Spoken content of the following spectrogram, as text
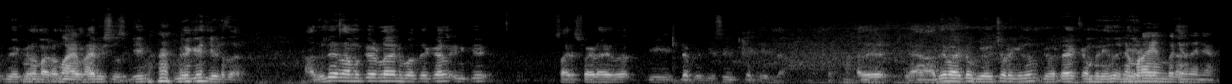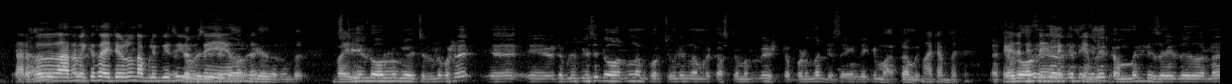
ഉപയോഗിക്കുന്ന മരം ആൾക്കാർ വിശ്വസിക്കുകയും ഉപയോഗിക്കുകയും ചെയ്യുന്നതാണ് അതിൽ നമുക്കുള്ള അനുഭവത്തേക്കാൾ എനിക്ക് സാറ്റിസ്ഫൈഡ് ആയത് ഈ ഡബ്ല്യു ബി സി മെറ്റീരിയലാണ് അത് ഞാൻ ആദ്യമായിട്ട് ഉപയോഗിച്ചു തുടങ്ങിയതും ഇവരുടെ കമ്പനിയിൽ നിന്ന് നമ്മുടെ പറ്റിയത് തന്നെയാണ്. മിക്ക സൈറ്റുകളും ഡബ്ല്യു ബി സി യൂസ് ചെയ്യുന്നുണ്ട്. ചെയ്തിട്ടുണ്ട്. സ്റ്റീൽ ഡോറിൽ ഉപയോഗിച്ചിട്ടുണ്ട്. പക്ഷേ ഡബ്ല്യു പി സി ഡോറിൽ നമുക്ക് കുറച്ചും കൂടി നമ്മുടെ കസ്റ്റമറുടെ ഇഷ്ടപ്പെടുന്ന ഡിസൈനിലേക്ക് മാറ്റാൻ പറ്റും. മറ്റേ ഡോറിൽ കമ്പനി ഡിസൈൻ ചെയ്ത് പറഞ്ഞ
